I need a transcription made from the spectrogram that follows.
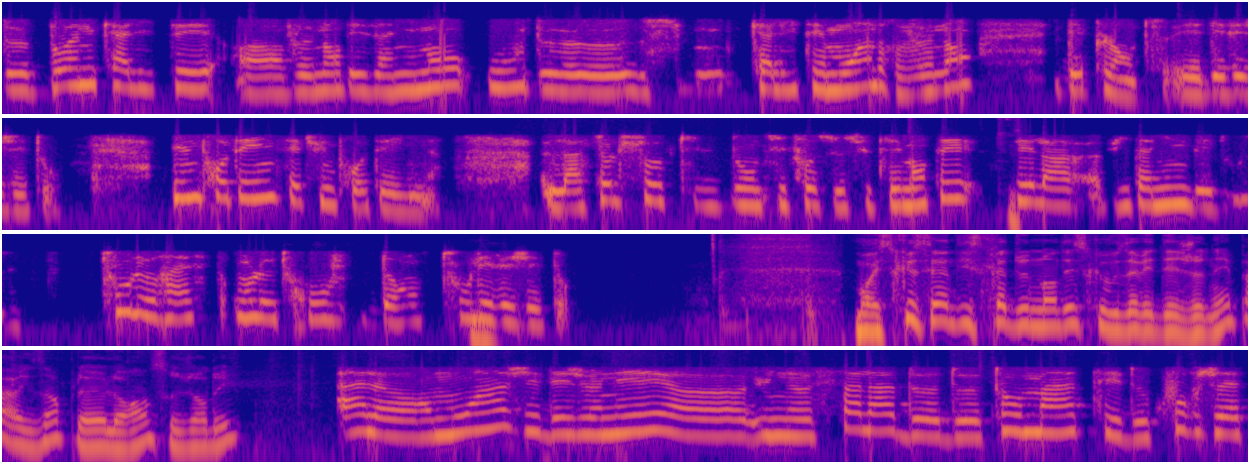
de bonne qualité en venant des animaux ou de qualité moindre venant des plantes et des végétaux. Une protéine, c'est une protéine. La seule chose dont il faut se supplémenter, c'est la vitamine B12. Tout le reste, on le trouve dans tous les végétaux. Bon, est-ce que c'est indiscret de demander ce que vous avez déjeuné, par exemple, euh, Laurence, aujourd'hui? Alors, moi, j'ai déjeuné euh, une salade de tomates et de courgettes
